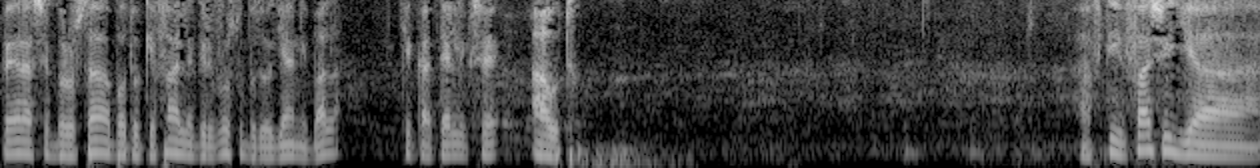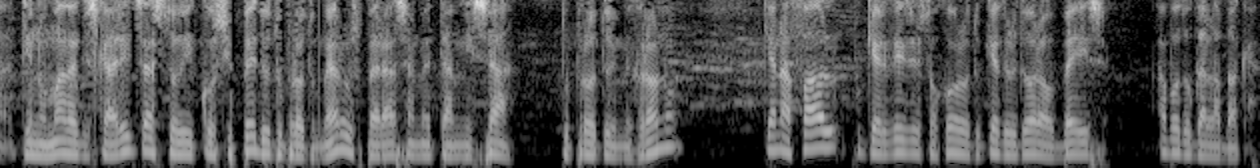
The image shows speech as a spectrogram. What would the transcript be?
Πέρασε μπροστά από το κεφάλι ακριβώς του Μπουτογιάννη η μπάλα και κατέληξε out. Αυτή η φάση για την ομάδα της Καρίτσας στο 25 του πρώτου μέρους περάσαμε τα μισά του πρώτου ημιχρόνου και ένα φάουλ που κερδίζει στο χώρο του κέντρου τώρα ο Μπέις από τον Καλαμπάκα.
